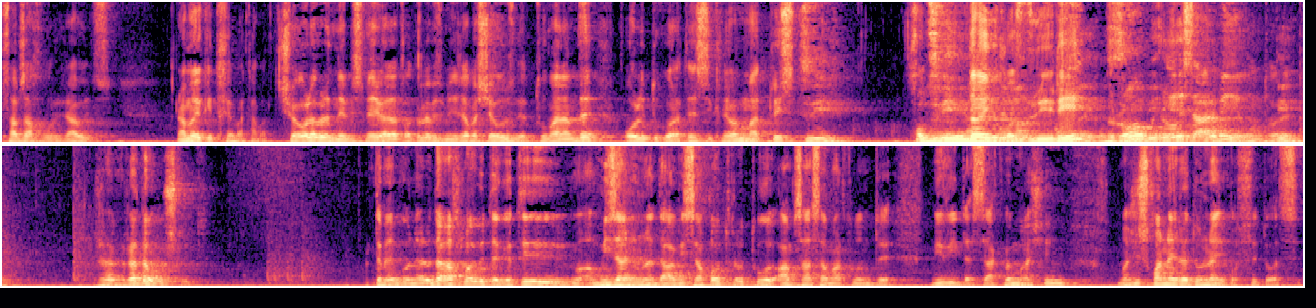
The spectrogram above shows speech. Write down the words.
სამსახური, რა ვიცი. რა მოიკითხებათ ამათ? შეუულებრივად ნებისმიერი გადაწყვეტილების მიღება შეუძლიათ თუ მანამდე პოლიტიკურად ეს იქნება მათთვის ძვირი. ხო, ძვირდა იყოს ძვირი, რომ ეს არ მიიღონ თორე. რა რა დაუშვით? და მე მგონია რომ დაახლოებით ეგეთი მიზანი უნდა დავისახოთ, რომ თუ ამ სასამართლომდე მივიდა საქმე, მაშინ მაშინ სხვანაირად უნდა იყოს სიტუაცია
